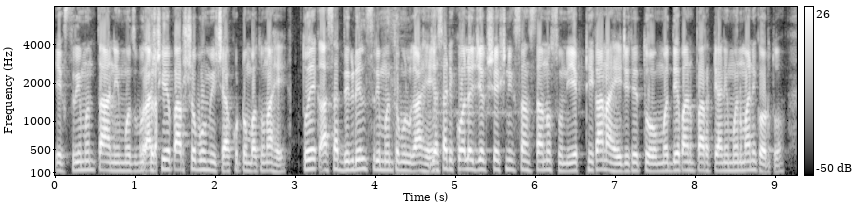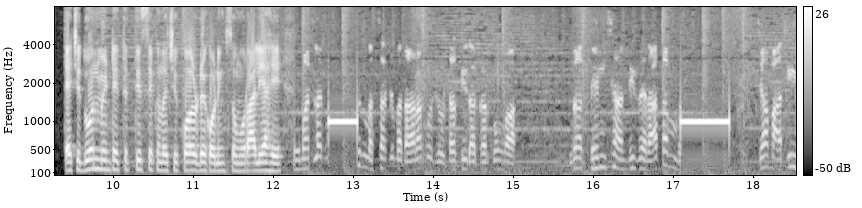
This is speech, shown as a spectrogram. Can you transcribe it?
एक श्रीमंत आणि मजबूत राजकीय पार्श्वभूमीच्या कुटुंबातून आहे. तो एक असा बिगडेल श्रीमंत मुलगा आहे ज्यासाठी कॉलेज एक शैक्षणिक संस्था नसून एक ठिकाण आहे जिथे तो मद्यपान पार्टी आणि मनमानी करतो. त्याची दोन मिनिटे तेहतीस सेकंदाची कॉल रेकॉर्डिंग समोर आली आहे. मतलब मैं सच बता रहा कुछ उल्टा सीधा कर दूँगा। पूरा दिन शांति से रहा था जब आती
